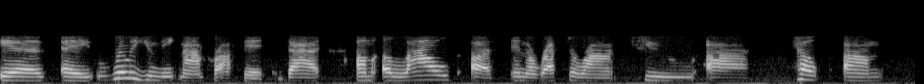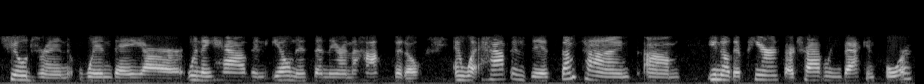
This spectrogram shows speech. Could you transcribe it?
is a really unique nonprofit that um, allows us in the restaurant to uh, help um, children when they are when they have an illness and they're in the hospital. And what happens is sometimes, um, you know, their parents are traveling back and forth,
